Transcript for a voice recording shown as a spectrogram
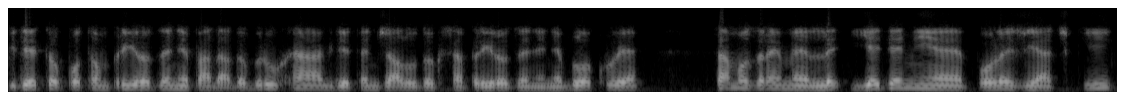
kde to potom prirodzene padá do brucha, kde ten žalúdok sa prirodzene neblokuje. Samozrejme, jedenie poležiačky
